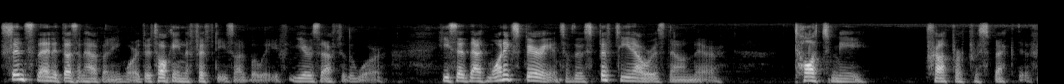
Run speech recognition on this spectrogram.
since then it doesn't happen anymore. They're talking in the 50s, I believe, years after the war. He said that one experience of those 15 hours down there taught me proper perspective.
